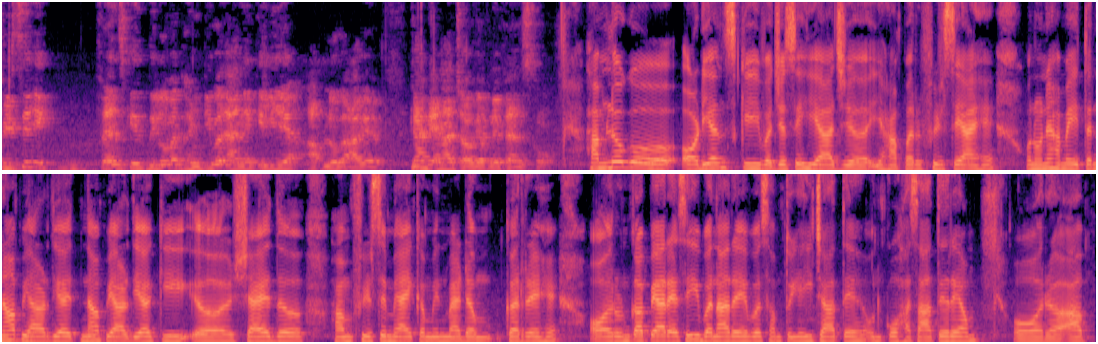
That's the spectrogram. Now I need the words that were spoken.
फिर से एक फैंस के दिलों में घंटी बजाने के लिए आप लोग आ गए। क्या कहना चाहोगे अपने फैंस को? हम लोग ऑडियंस की वजह से ही आज यहाँ पर फिर से आए हैं। उन्होंने हमें इतना प्यार दिया इतना प्यार दिया कि शायद हम फिर से मैं आई कमिन मैडम कर रहे हैं। और उनका प्यार ऐसे ही बना रहे हैं बस हम तो यही चाहते हैं उनको हंसाते रहे हम। और आप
